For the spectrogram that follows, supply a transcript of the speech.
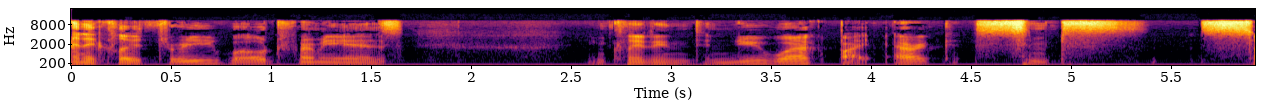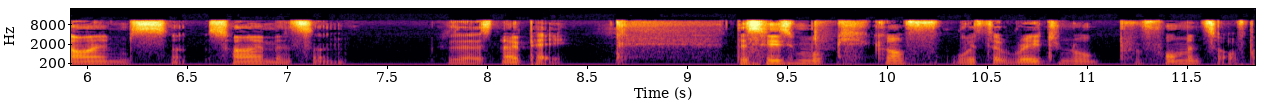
And include three world premieres, including the new work by Eric Simps, Simonson, Simonson, because there's no P. The season will kick off with a regional performance of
